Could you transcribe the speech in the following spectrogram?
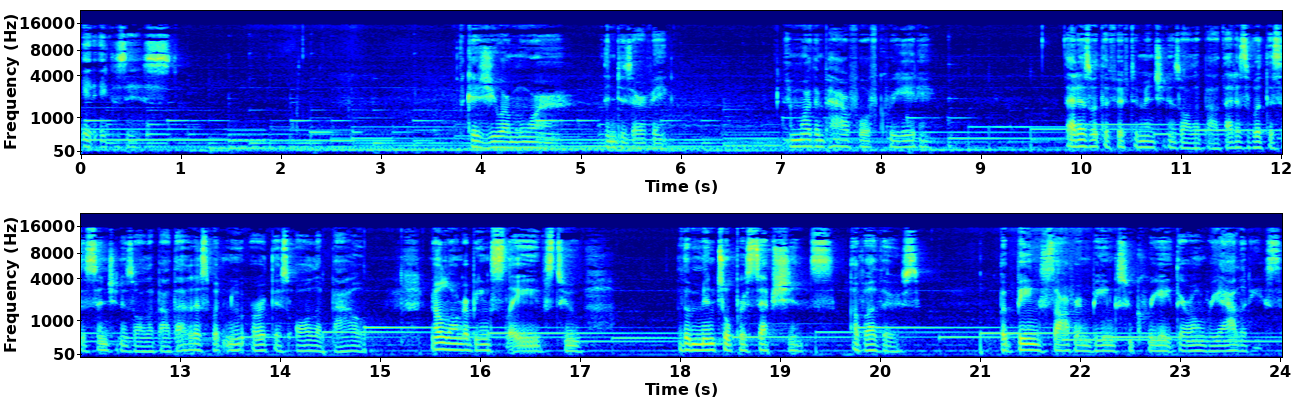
it exists. Because you are more than deserving and more than powerful of creating. That is what the fifth dimension is all about. That is what this ascension is all about. That is what New Earth is all about. No longer being slaves to the mental perceptions of others, but being sovereign beings who create their own realities,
